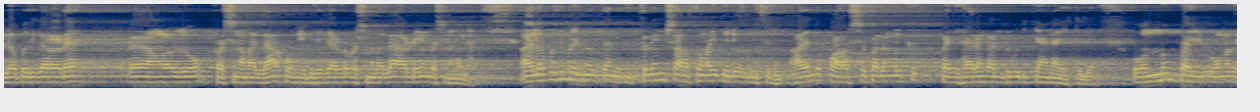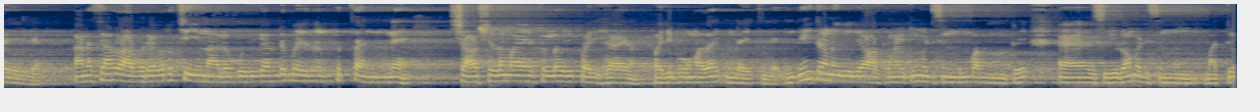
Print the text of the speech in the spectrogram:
അലോപ്പതിക്കാരുടെ ഒരു പ്രശ്നമല്ല ഹോമിയോപ്പതിക്കാരുടെ പ്രശ്നമല്ല ആരുടെയും പ്രശ്നമല്ല. അലോപ്പതി മരുന്നുകൾ തന്നെ ഇത്രയും ശാസ്ത്രമായി പുരോഗമിച്ചിട്ടും അതിന്റെ പാർശ്വഫലങ്ങൾക്ക് പരിഹാരം കണ്ടുപിടിക്കാനായിട്ടില്ല. ഒന്നും പരിപൂർണതയില്ല. കാരണം വെച്ചാൽ അവരവർ ചെയ്യുന്ന അലോപ്പതിക്കാരുടെ മരുന്നുകൾക്ക് തന്നെ ശാശ്വതമായിട്ടുള്ള ഒരു പരിഹാരം പരിപൂർണത ഉണ്ടായിട്ടില്ല. എന്തിനായിട്ടാണ് ഇവർ ആൾട്ടർനേറ്റീവ് മെഡിസിൻ എന്നും പറഞ്ഞിട്ട് സീഡോ മെഡിസിനും മറ്റു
